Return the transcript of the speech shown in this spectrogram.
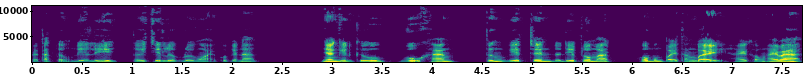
về tác động địa lý tới chiến lược đối ngoại của Việt Nam. Nhà nghiên cứu Vũ Khang từng viết trên The Diplomat hôm 7 tháng 7, 2023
